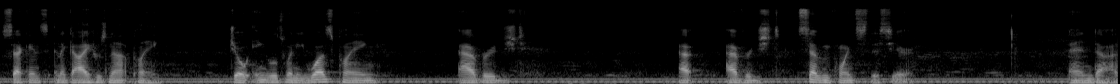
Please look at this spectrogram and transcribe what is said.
seconds and a guy who's not playing. Joe Ingles, when he was playing, averaged a- averaged seven points this year and uh,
